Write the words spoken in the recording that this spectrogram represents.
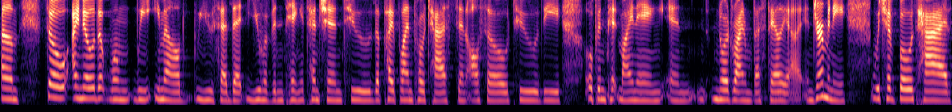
Um, so I know that when we emailed, you said that you have been paying attention to the pipeline protests and also to the open pit mining in Nordrhein-Westphalia in Germany, which have both had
